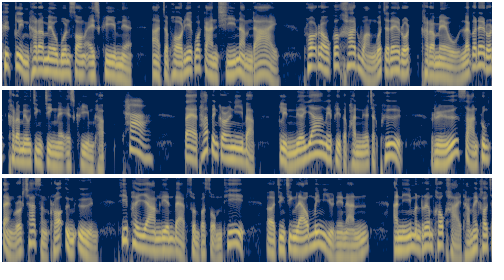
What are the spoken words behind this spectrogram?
คือกลิ่นคาราเมลบนซองไอศครีมเนี่ยอาจจะพอเรียกว่าการชี้นำได้ เพราะเราก็คาดหวังว่าจะได้รสคาราเมล แล้วก็ได้รสคาราเมลจริง ๆ ในไอศครีมครับ ค่ะ แต่ถ้าเป็นกรณีแบบกลิ่นเนื้อย่างในผลิตภัณฑ์เนื้อจากพืช หรือสารปรุงแต่งรสชาติสังเคราะห์อื่น ๆ ที่พยายามเรียนแบบส่วนผสมที่เอ่อจริง ๆ แล้วไม่มีอยู่ในนั้น อันนี้มันเริ่มเข้าข่ายทำให้เข้าใจ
